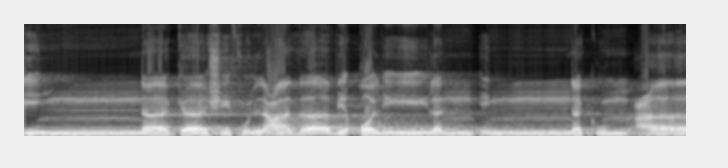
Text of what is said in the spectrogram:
أنا كاشف العذاب قليلا انكم عائدون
